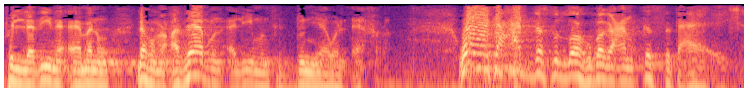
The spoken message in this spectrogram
في الذين آمنوا لهم عذاب أليم في الدنيا والآخرة. ويتحدث الله بقى عن قصة عائشة.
